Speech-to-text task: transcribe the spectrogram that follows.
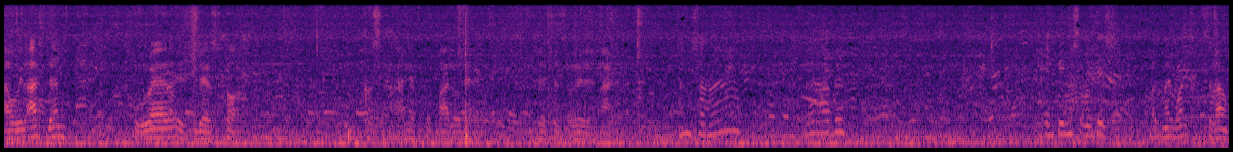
I will ask them where is their store. Because I have to follow them. This is really nice. Ang sarap. Grabe. I can finish all this. But my wife is around.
